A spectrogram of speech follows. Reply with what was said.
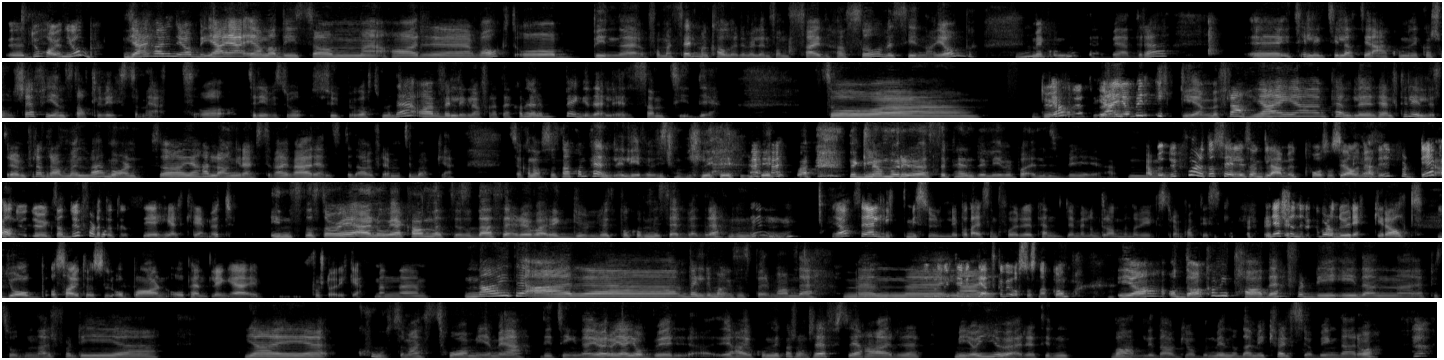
Eh, Du har jo en jobb. Jeg har en jobb. Jeg er en av de som har eh, valgt å begynne for meg selv. Man kaller det vel en sånn side hustle ved siden av jobb. Med kommunisere bedre. Eh, I tillegg til at jeg er kommunikasjonssjef i en statlig virksomhet. Og trives jo supergodt med det, og er veldig glad for at jeg kan gjøre begge deler samtidig. Så eh, Du, ja, jeg jobber ikke hjemmefra. Jeg eh, pendler helt til Lillestrøm fra Drammen hver morgen. Så jeg har lang reisevei hver eneste dag frem og tilbake. Så jeg kan også snakke om pendlerlivet, hvis noen lurer. Det glamorøse pendlerlivet på NSB. Mm. Ja, men Du får det til å se litt sånn glam ut på sosiale medier, for det kan jo du. ikke sant? Du får det til å se helt krem ut. Instastory er noe jeg kan, vet du. Så der ser det jo bare gull ut på å kommunisere bedre. Mm. Mm. Ja, Så jeg er litt misunnelig på deg som får pendle mellom Drammen og Lillestrøm, faktisk. Men jeg skjønner ikke hvordan du rekker alt. Jobb og sidehustle og barn og pendling. Jeg forstår ikke. Men uh... Nei, det er uh, veldig mange som spør meg om det. Men uh, produktivitet jeg skal vi også snakke om. Ja, og da kan vi ta det fordi i den episoden der. Fordi uh, jeg koser meg så mye med de tingene jeg gjør. Og jeg jobber Jeg er jo kommunikasjonssjef, så jeg har mye å gjøre til den vanlige dagjobben min. Og det er mye kveldsjobbing der òg. Ja.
